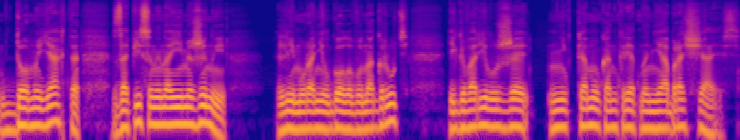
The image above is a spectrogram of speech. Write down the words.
Дом и яхта записаны на имя жены. Лим уронил голову на грудь и говорил уже никому конкретно не обращаясь.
